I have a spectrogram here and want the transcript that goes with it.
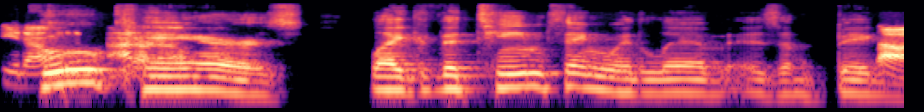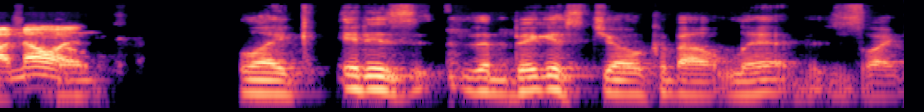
you know, Who I don't know. cares? Like the team thing with Liv is a big Oh, no one- Like it is the biggest joke about Liv is like,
